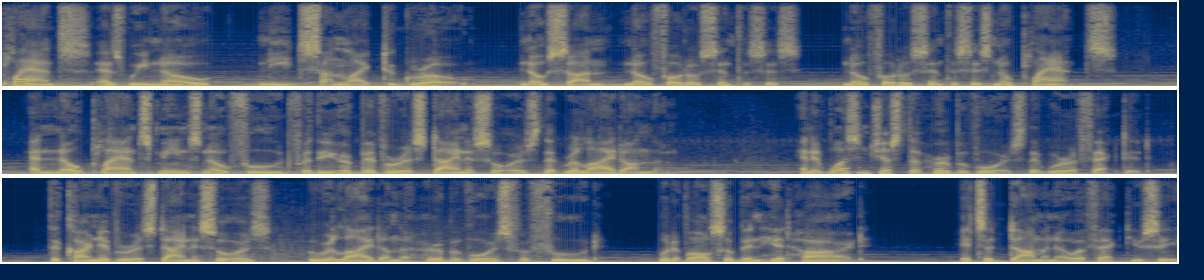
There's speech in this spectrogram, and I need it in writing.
Plants, as we know, need sunlight to grow. No sun, no photosynthesis. No photosynthesis, no plants. And no plants means no food for the herbivorous dinosaurs that relied on them. And it wasn't just the herbivores that were affected. The carnivorous dinosaurs, who relied on the herbivores for food, would have also been hit hard. It's a domino effect, you see.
